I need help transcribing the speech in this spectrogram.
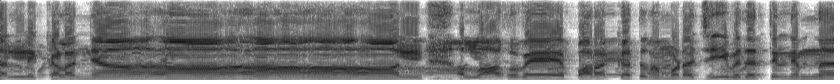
തള്ളിക്കളഞ്ഞാൽ അള്ളാഹുവേ പറക്കത്ത് നമ്മുടെ ജീവിതത്തിൽ നിന്ന്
